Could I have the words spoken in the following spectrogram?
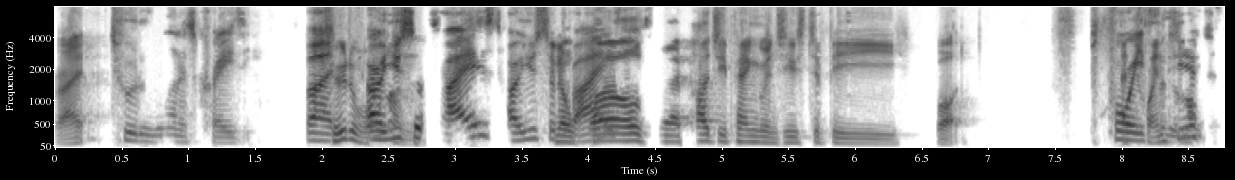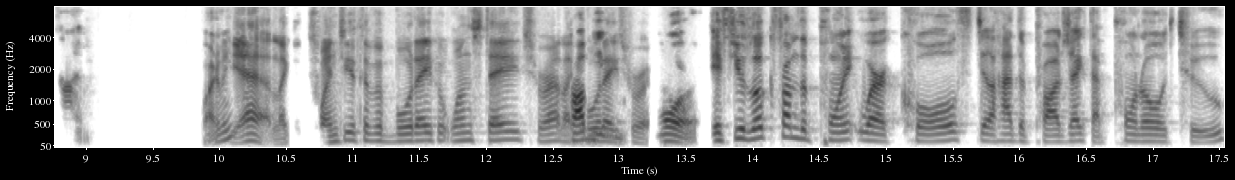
right? two to one is crazy. But Two to are you surprised? Are you surprised? In a world where pudgy penguins used to be what? for a you for the 20th? time. Pardon me? Yeah, like twentieth of a Bored Ape at one stage, right? Like Probably Bored Apes were more. If you look from the point where Cole still had the project at 0.02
